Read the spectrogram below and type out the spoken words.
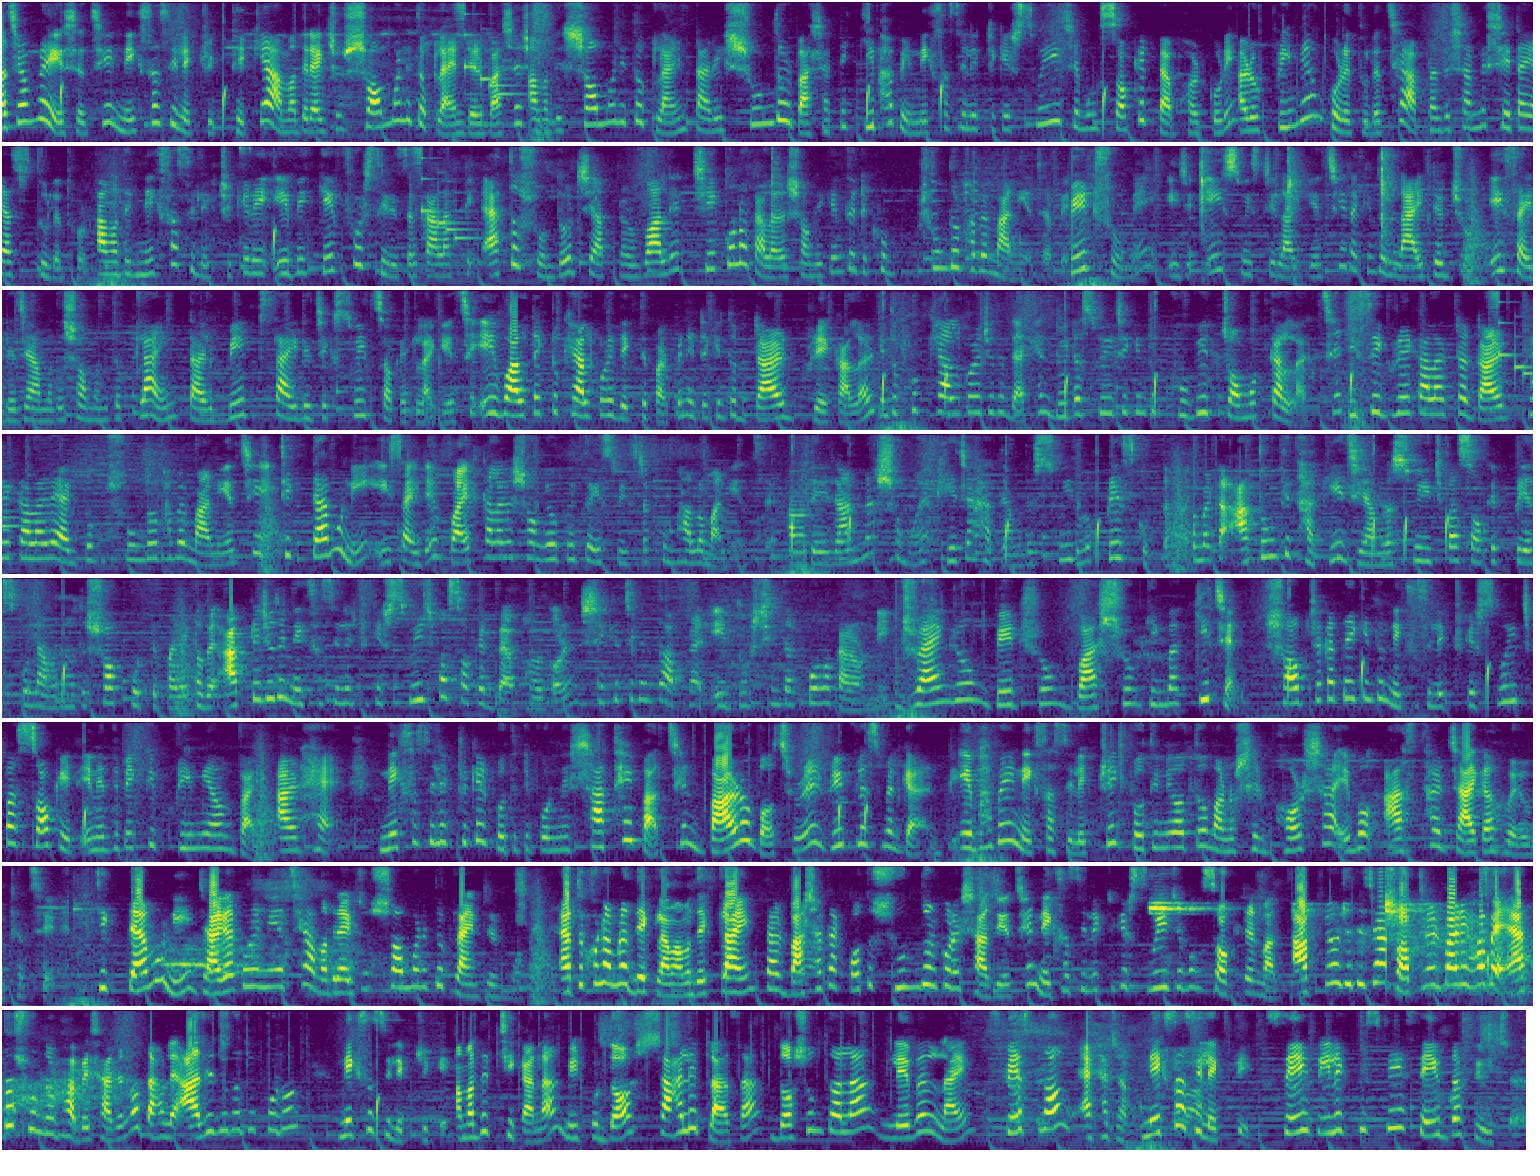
আজ আমরা এসেছি নেক্সাস ইলেকট্রিক থেকে আমাদের একজন সম্মানিত ক্লায়েন্টের বাসায়। আমাদের সম্মানিত ক্লায়েন্ট তার এই সুন্দর বাসাটি কীভাবে নেক্সাস ইলেকট্রিকের সুইচ এবং সকেট ব্যবহার করে আরও প্রিমিয়াম করে তুলেছে আপনাদের সামনে সেটাই আজ তুলে ধরব। আমাদের নেক্সাস ইলেকট্রিকের এই এবি কে ফোর সিরিজের কালারটি এত সুন্দর যে আপনার ওয়ালের যে কোনো কালারের সঙ্গে কিন্তু এটি খুব সুন্দরভাবে মানিয়ে যাবে। বেডরুমে এই যে এই সুইচটি লাগিয়েছে, এটা কিন্তু লাইটের জন্য। এই সাইডে যে আমাদের সম্মানিত ক্লায়েন্ট তার বেড সাইডে যে সুইচ সকেট লাগিয়েছে, এই ওয়ালটা একটু খেয়াল করে দেখতে পারবেন, এটা কিন্তু ডার্ক গ্রে কালার কিন্তু খুব খেয়াল করে যদি দেখেন, দুইটা সুইচে কিন্তু খুবই চমৎকার লাগছে। পিসি গ্রে কালারটা ডার্ক গ্রে কালারে একদম সুন্দরভাবে মানিয়েছে। ঠিক তেমনই এই সাইডে হোয়াইট কালারের সঙ্গেও কিন্তু এই সুইচটা খুব ভালো মানিয়েছে। আমাদের রান্নার সময় ভেজা হাতে আমাদের সুইচগুলো প্রেস করতে হয়। আমরা একটা আতঙ্কে থাকি যে আমরা সুইচ বা সকেট প্রেস করলে আমাদের হয়তো শক করতে পারে। তবে আপনি যদি নেক্সাস ইলেকট্রিকের সুইচ বা সকেট ব্যবহার করেন, সেক্ষেত্রে কিন্তু আপনার এই দুশ্চিন্তার কোনো কারণ নেই। ড্রয়িং রুম বেডরুম ওয়াশরুম কিংবা কিচেন সব জায়গাতেই কিন্তু নেক্সাস ইলেকট্রিকের সুইচ বা সকেট এনে দেবে একটি প্রিমিয়াম ভাইব আর হ্যাঁ নেক্সাস ইলেকট্রিকের প্রতিটি পণ্যের সাথেই পাচ্ছেন বারো বছরের রিপ্লেসমেন্ট গ্যারান্টি এভাবেই নেক্সাস ইলেকট্রিক প্রতিনিয়ত মানুষের ভরসা এবং আস্থার জায়গা হয়ে উঠেছে। ঠিক তেমনই জায়গা করে নিয়েছে আমাদের একজন সম্মানিত ক্লায়েন্টের মনে। এতক্ষণ আমরা দেখলাম আমাদের ক্লায়েন্ট তার বাসাটা কত সুন্দর করে সাজিয়েছে নেক্সাস ইলেকট্রিকের সুইচ এবং সকেটের মাধ্যমে। আপনিও যদি চান স্বপ্নের বাড়ি হবে এত সুন্দরভাবে সাজানো, তাহলে আজই যোগাযোগ করুন নেক্সাস ইলেকট্রিকে আমাদের ঠিকানা মিরপুর দশ সাহালি প্লাজা দশমতলা লেভেল নাইন স্পেস নং, এক হাজার Nexus electric Save electricity, save the future.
